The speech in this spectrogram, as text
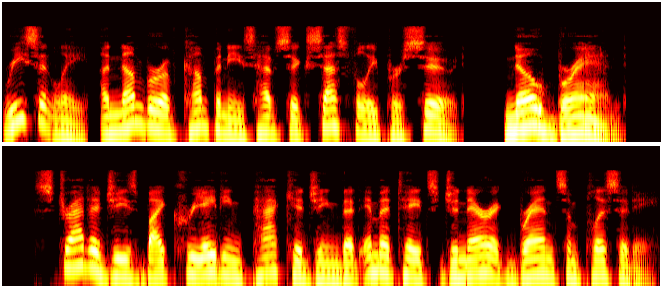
Recently, a number of companies have successfully pursued no brand strategies by creating packaging that imitates generic brand simplicity.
